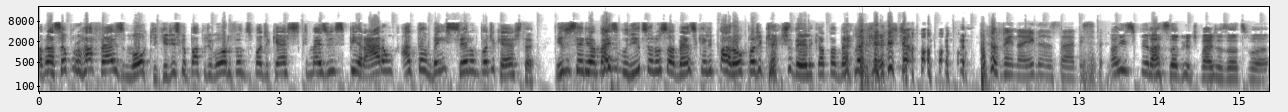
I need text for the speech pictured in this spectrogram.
Abração pro Rafael Smoke, que diz que o Papo de Gordo foi um dos podcasts que mais o inspiraram a também ser um podcaster. Isso seria mais bonito se eu não soubesse que ele parou o podcast dele, que é o Taberna Cast. tá vendo aí, Gonçalves? Olha a inspiração que a gente faz nos outros, pô.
